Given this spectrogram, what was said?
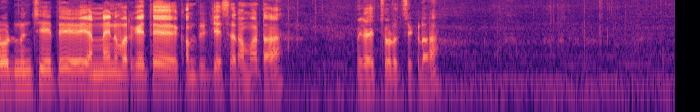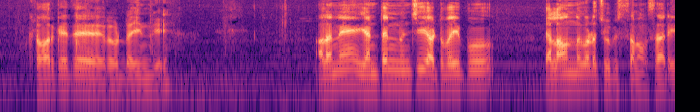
రోడ్ నుంచి అయితే ఎన్ నైన్ వరకు అయితే కంప్లీట్ చేశారన్నమాట. మీరు అయితే చూడొచ్చు ఇక్కడ. ఇక్కడ వరకు అయితే రోడ్డు అయింది. అలానే ఎన్ నుంచి అటువైపు ఎలా ఉందో కూడా చూపిస్తాను ఒకసారి.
